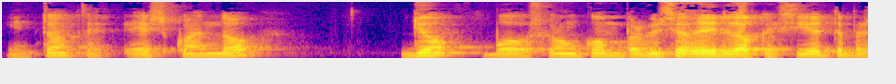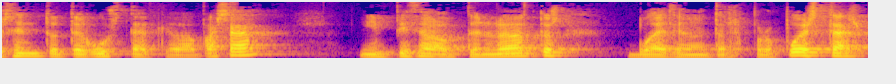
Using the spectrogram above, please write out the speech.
Y entonces es cuando yo busco un compromiso de lo que si yo te presento te gusta, que va a pasar, y empiezo a obtener datos, voy a hacer otras propuestas,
